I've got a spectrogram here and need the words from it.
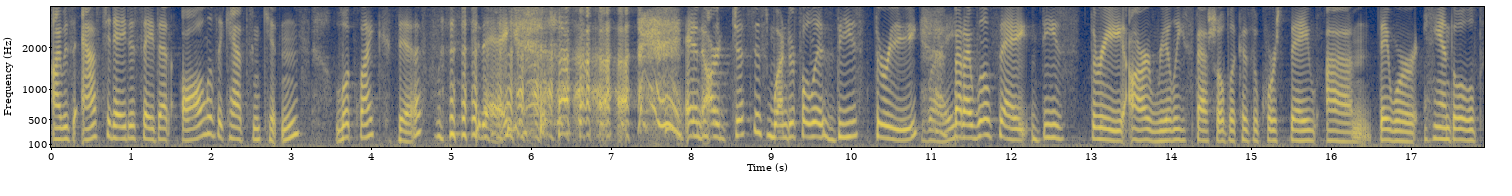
I was asked today to say that all of the cats and kittens look like this today and are just as wonderful as these three. Right. But I will say these three are really special because, of course, they um, they were handled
